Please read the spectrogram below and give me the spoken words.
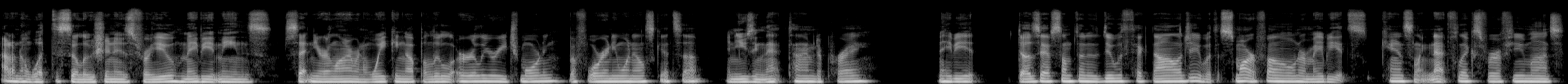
I don't know what the solution is for you. Maybe it means setting your alarm and waking up a little earlier each morning before anyone else gets up and using that time to pray. Maybe it does have something to do with technology, with a smartphone, or maybe it's canceling Netflix for a few months.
